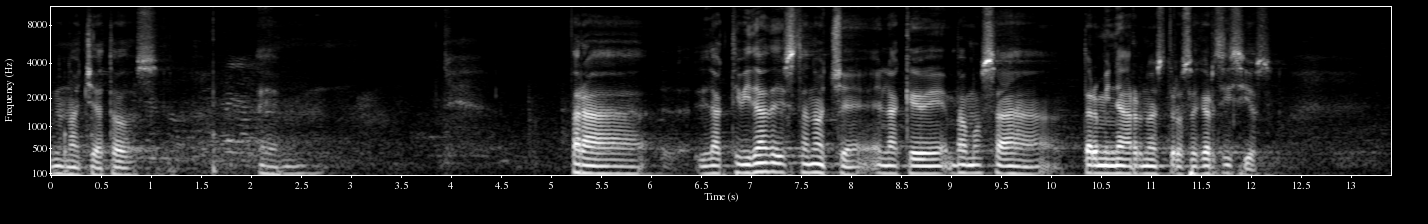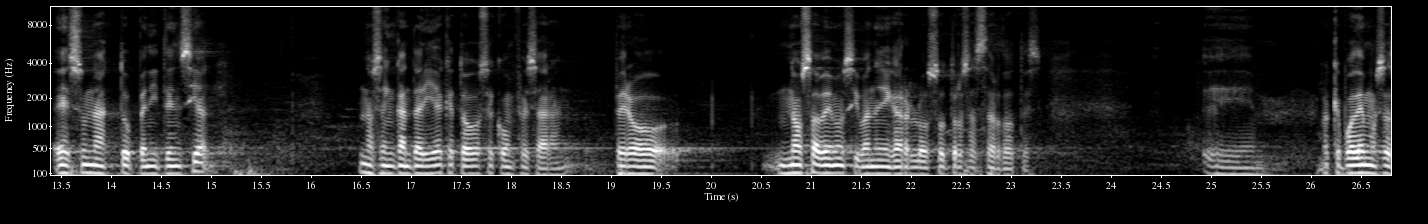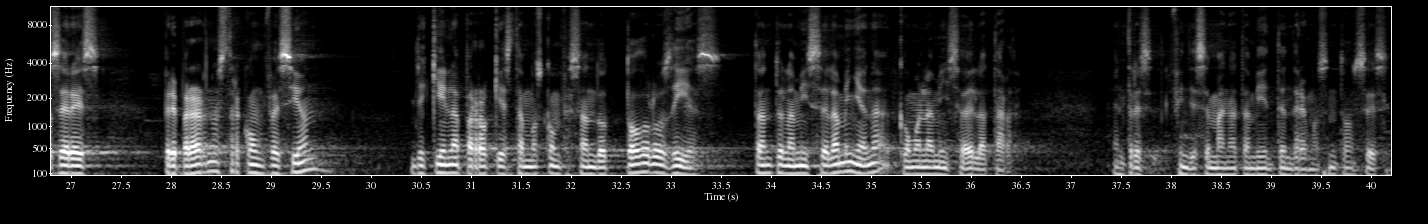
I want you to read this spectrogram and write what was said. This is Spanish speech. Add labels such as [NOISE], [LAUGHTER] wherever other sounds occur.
Buenas noches a todos. Eh, para la actividad de esta noche en la que vamos a terminar nuestros ejercicios es un acto penitencial. Nos encantaría que todos se confesaran, pero no sabemos si van a llegar los otros sacerdotes. Eh, lo que podemos hacer es preparar nuestra confesión y aquí en la parroquia estamos confesando todos los días, tanto en la misa de la mañana como en la misa de la tarde. Entre el fin de semana también tendremos entonces,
